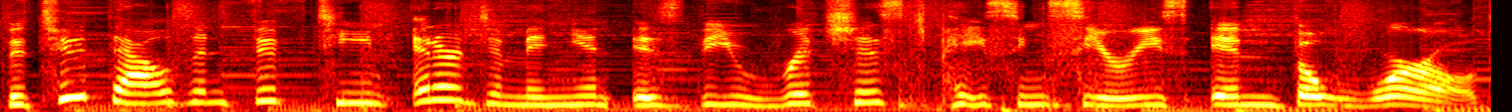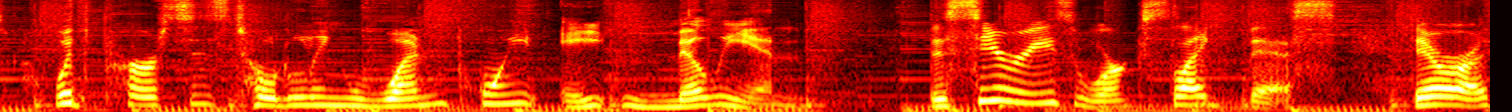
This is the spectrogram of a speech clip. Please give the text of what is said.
The 2015 Inter Dominion is the richest pacing series in the world, with purses totaling 1.8 million. The series works like this. There are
